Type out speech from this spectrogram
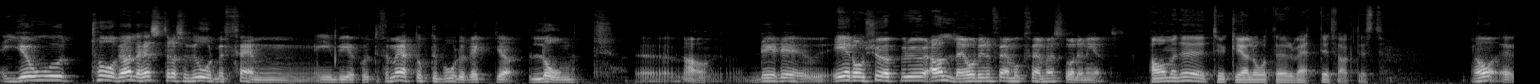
Jo, tar vi alla hästar så har vi råd med fem i V75 och det borde räcka långt. Eh, Ja. Det, det, är de köper du alla i avdelning 5 och 5 hästar i avdelning 1? Ja, men det tycker jag låter vettigt faktiskt. Ja, eh,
